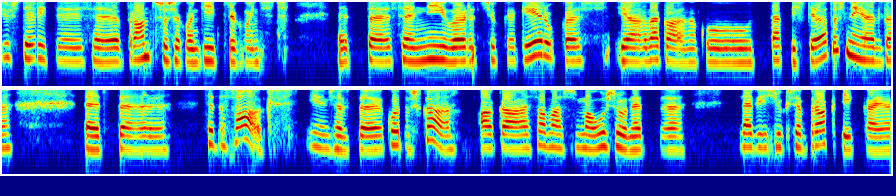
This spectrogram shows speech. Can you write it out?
just eriti see Prantsuse kondiitrikunst et äh, see on niivõrd niisugune keerukas ja väga nagu täppisteadus nii-öelda, et äh, seda saaks ilmselt äh, kodus ka, aga samas ma usun, et läbi niisuguse praktika ja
